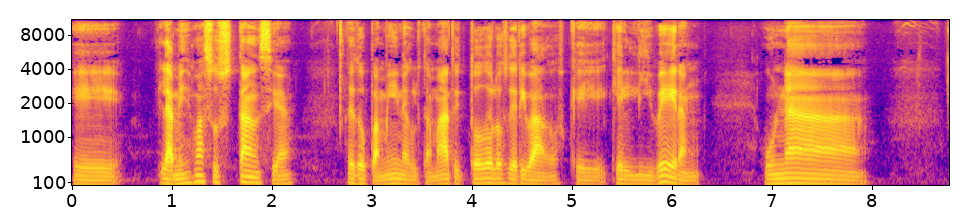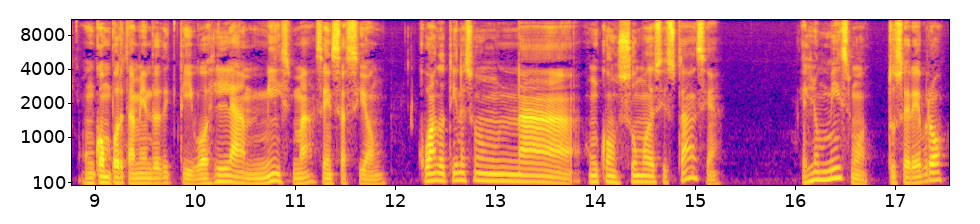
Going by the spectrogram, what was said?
eh, la misma sustancia de dopamina, glutamato y todos los derivados que, liberan una, un comportamiento adictivo es la misma sensación cuando tienes un consumo de sustancia. Es lo mismo. Tu cerebro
